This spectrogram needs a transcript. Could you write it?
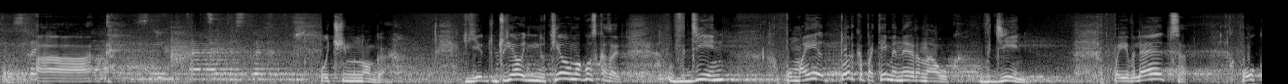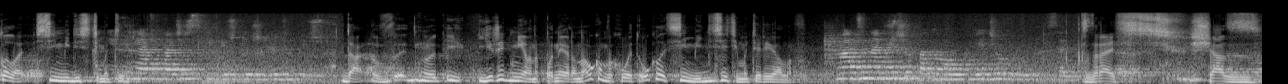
Сколько а, из них процентов сколько пишет? очень много. Я, вот я вам могу сказать, в день, по моей, только по теме нейронаук, в день появляется около 70 материалов. Да, в- ну, ежедневно по нейронаукам выходит около 70 материалов. Ну, один напишет, потом нечего будет писать. Здрасте, сейчас.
